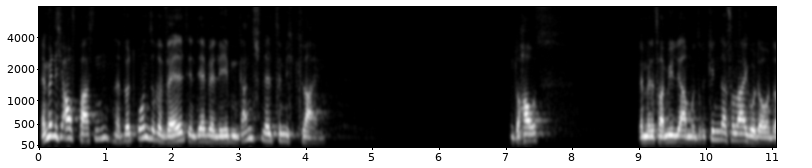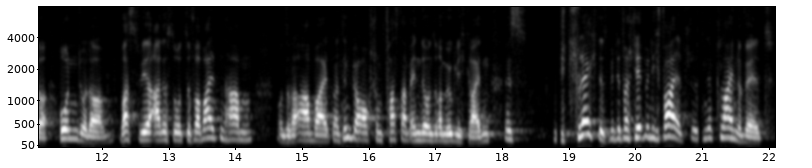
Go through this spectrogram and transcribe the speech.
wenn wir nicht aufpassen, dann wird unsere Welt, in der wir leben, ganz schnell ziemlich klein. Unser Haus, wenn wir eine Familie haben, unsere Kinder vielleicht oder unser Hund oder was wir alles so zu verwalten haben, unsere Arbeit, dann sind wir auch schon fast am Ende unserer Möglichkeiten. Es nichts Schlechtes, bitte versteht mich nicht falsch. Das ist eine kleine Welt.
